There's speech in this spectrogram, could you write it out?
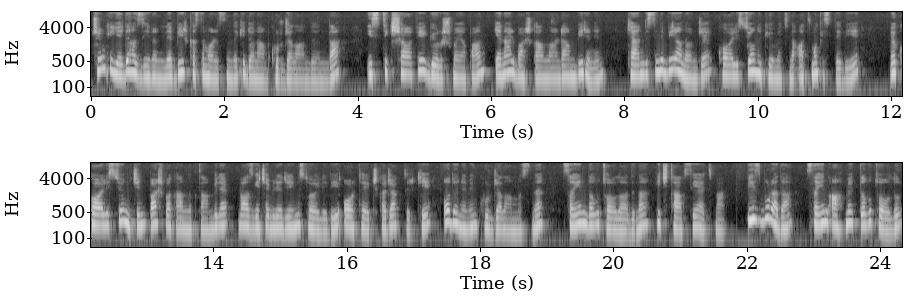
Çünkü 7 Haziran ile 1 Kasım arasındaki dönem kurcalandığında istikşafi görüşme yapan genel başkanlardan birinin kendisini bir an önce koalisyon hükümetine atmak istediği ve koalisyon için başbakanlıktan bile vazgeçebileceğini söylediği ortaya çıkacaktır ki o dönemin kurcalanmasını Sayın Davutoğlu adına hiç tavsiye etmem. Biz burada Sayın Ahmet Davutoğlu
